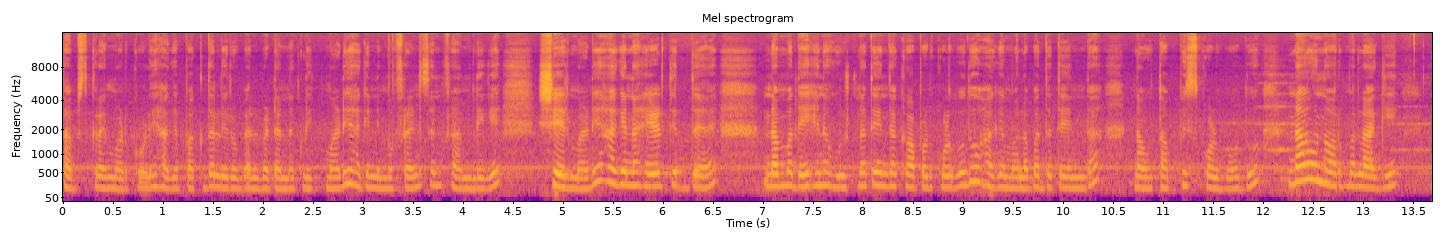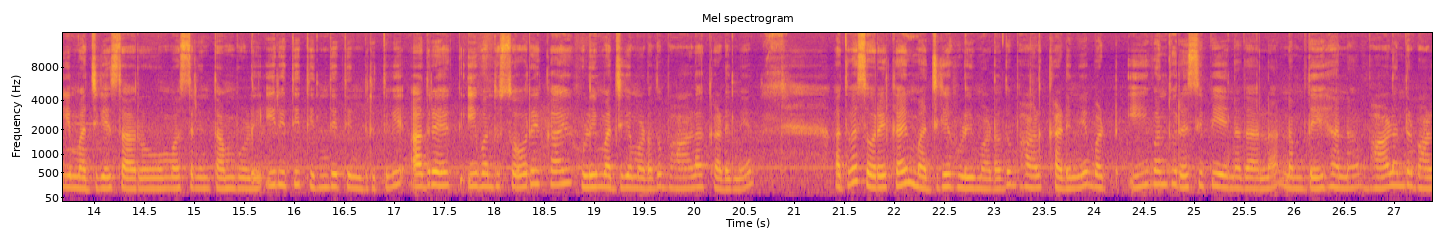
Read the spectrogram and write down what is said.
ಸಬ್ಸ್ಕ್ರೈಬ್ ಮಾಡ್ಕೊಳ್ಳಿ, ಹಾಗೆ ಪಕ್ಕದಲ್ಲಿರೋ ಬೆಲ್ ಬಟನ್ನ ಕ್ಲಿಕ್ ಮಾಡಿ, ಹಾಗೆ ನಿಮ್ಮ ಫ್ರೆಂಡ್ಸ್ ಆ್ಯಂಡ್ ಫ್ಯಾಮಿಲಿಗೆ ಶೇರ್ ಮಾಡಿ. ಹಾಗೆ ನಾನು ಹೇಳ್ತಿದ್ದೆ, ನಮ್ಮ ದೇಹನ ಉಷ್ಣತೆಯಿಂದ ಕಾಪಾಡ್ಕೊಳ್ಬೋದು, ಹಾಗೆ ಮಲಬದ್ಧತೆಯಿಂದ ನಾವು ತಪ್ಪಿಸ್ಕೊಳ್ಬೋದು. ನಾವು ನಾರ್ಮಲಾಗಿ ಈ ಮಜ್ಜಿಗೆ ಸಾರು, ಮೊಸರಿನ ತಂಬುಳಿ ಈ ರೀತಿ ತಿಂದೇ ತಿಂದಿರ್ತೀವಿ. ಆದರೆ ಈ ಒಂದು ಸೋರೆಕಾಯಿ ಹುಳಿ ಮಜ್ಜಿಗೆ ಮಾಡೋದು ಬಹಳ ಕಡಿಮೆ. ಅಥವಾ ಸೋರೆಕಾಯಿ ಮಜ್ಜಿಗೆ ಹುಳಿ ಮಾಡೋದು ಭಾಳ ಕಡಿಮೆ, ಬಟ್ ಈ ಒಂದು ರೆಸಿಪಿ ಏನದ ಅಲ್ಲ ನಮ್ಮ ದೇಹನ ಭಾಳ ಅಂದ್ರೆ ಭಾಳ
